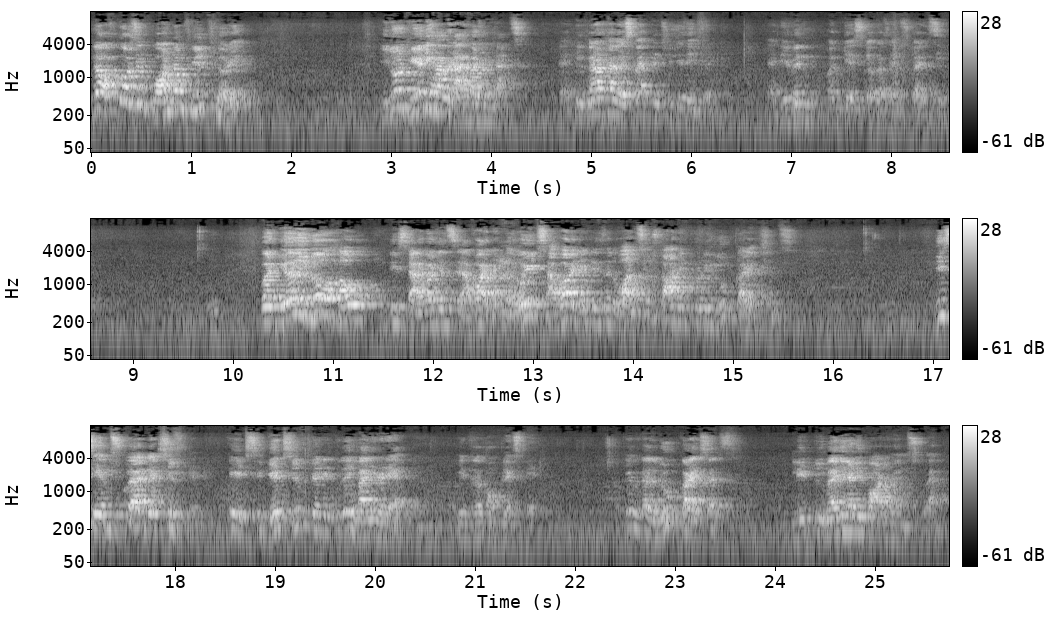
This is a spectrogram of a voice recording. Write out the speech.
Now, of course, in quantum field theory, you don't really have a divergent answer. Right? You cannot have a spectrum which is infinite. Right? Even when K square plus M square is. But here you know how this divergence is avoided. The way it's avoided is that once you start including loop corrections, this m square gets shifted. It gets shifted into the imaginary into the complex state. Okay, because the loop corrections lead to imaginary part of m square.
